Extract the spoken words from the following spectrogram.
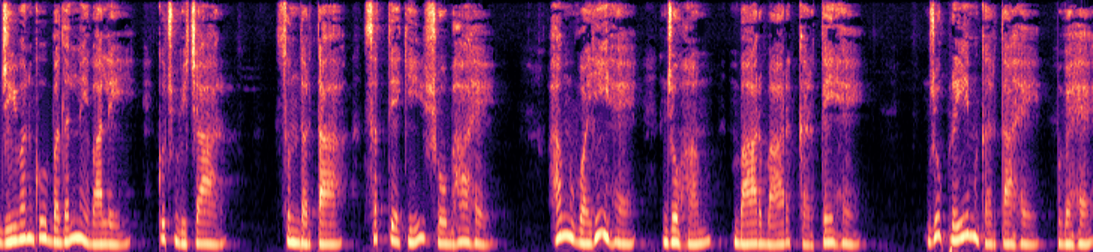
जीवन को बदलने वाले कुछ विचार, सुंदरता, सत्य की शोभा है। हम वही हैं जो हम बार बार करते हैं। जो प्रेम करता है, वह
